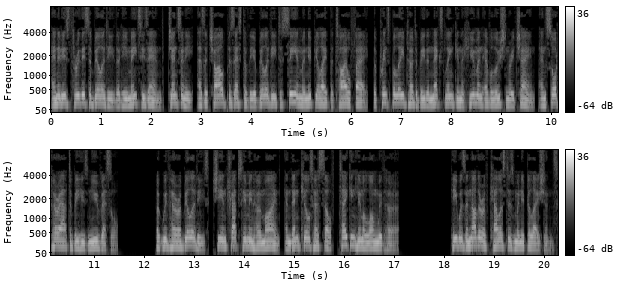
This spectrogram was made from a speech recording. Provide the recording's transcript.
And it is through this ability that he meets his end. Jensine, as a child possessed of the ability to see and manipulate the tidal Fae, the prince believed her to be the next link in the human evolutionary chain, and sought her out to be his new vessel. But with her abilities, she entraps him in her mind, and then kills herself, taking him along with her. He was another of Calesta's manipulations.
